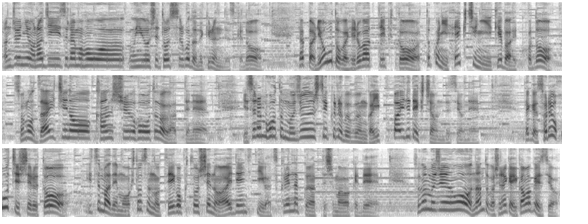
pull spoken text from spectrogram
単純に同じイスラム法を運用して統治することができるんですけど、やっぱ領土が広がっていくと特に僻地に行けば行くほどその在地の慣習法とかがあってねイスラム法と矛盾してくる部分がいっぱい出てきちゃうんですよね。だけどそれを放置してるといつまでも一つの帝国としてのアイデンティティが作れなくなってしまうわけでその矛盾を何とかしなきゃいかんわけですよ。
